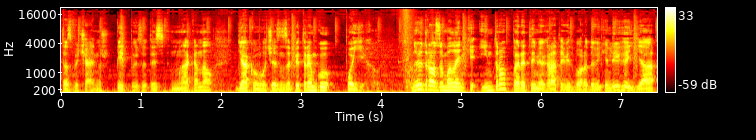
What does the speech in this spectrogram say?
та, звичайно ж, підписуйтесь на канал. Дякую величезно за підтримку. Поїхали. Ну і одразу маленьке інтро. Перед тим як грати відбори до Вікінг Ліги, я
